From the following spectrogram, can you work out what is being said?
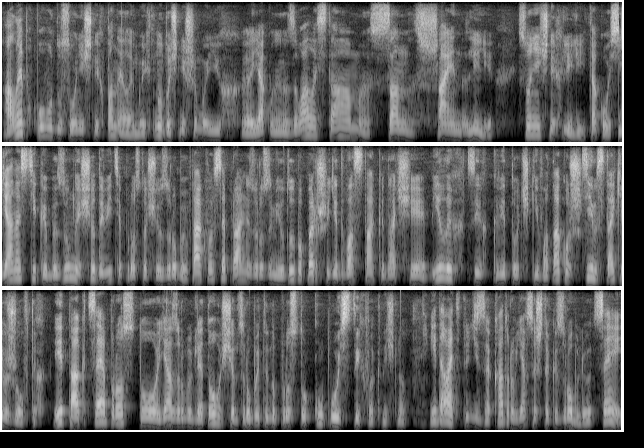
Але по поводу сонячних панелей моїх, ну точніше моїх, е, як вони називались там, Sunshine Lily. Сонячних лілій. Так ось, я настільки безумний, що дивіться просто, що зробив. Так, ви все правильно зрозуміли. Тут, по-перше, є два стаки, наче білих цих квіточків, а також сім стаків жовтих. І так, це просто я зробив для того, щоб зробити ну просто купу ось цих фактично. І давайте тоді за кадром я все ж таки зроблю це.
